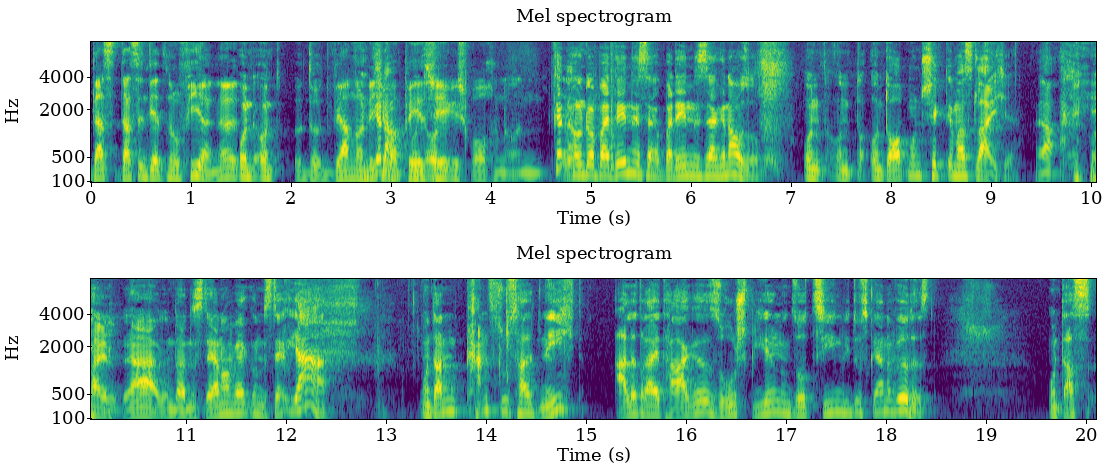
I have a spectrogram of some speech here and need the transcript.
das, das sind jetzt nur vier, ne? Und, und, und wir haben noch nicht genau, über PSG und, und, gesprochen. Und, genau, und bei denen ist ja, bei denen ist ja genauso. Und, und, und Dortmund schickt immer das Gleiche. Ja, weil, ja, und dann ist der noch weg und ist der, ja. Und dann kannst du es halt nicht alle drei Tage so spielen und so ziehen, wie du es gerne würdest. Und das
